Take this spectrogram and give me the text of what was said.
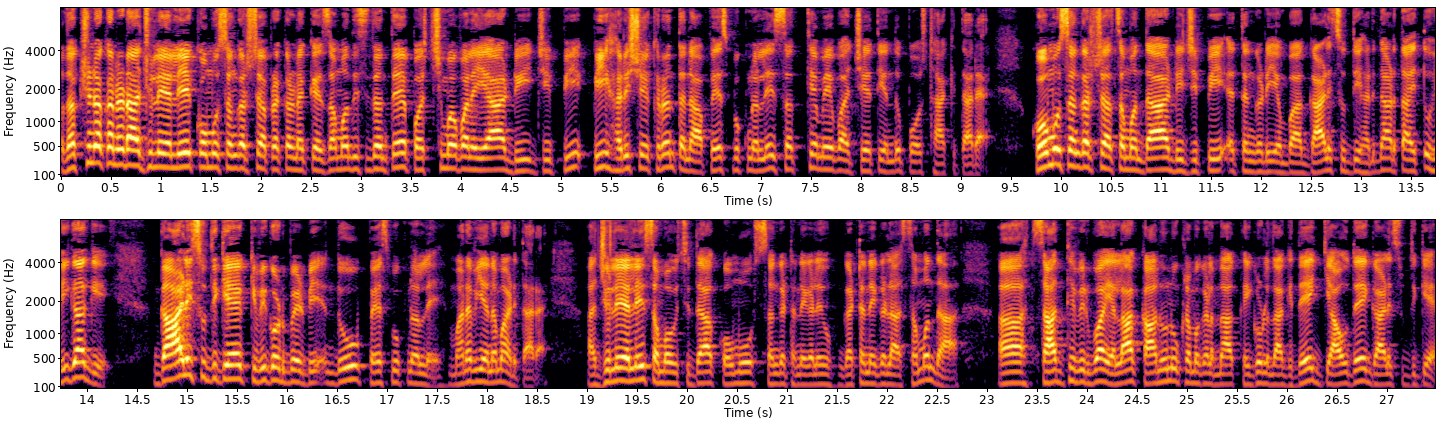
ದಕ್ಷಿಣ ಕನ್ನಡ ಜಿಲ್ಲೆಯಲ್ಲಿ ಕೋಮು ಸಂಘರ್ಷ ಪ್ರಕರಣಕ್ಕೆ ಸಂಬಂಧಿಸಿದಂತೆ ಪಶ್ಚಿಮ ವಲಯ ಡಿಜಿಪಿ ಪಿ ಹರಿಶೇಖರನ್ ತನ್ನ ಫೇಸ್ಬುಕ್ನಲ್ಲಿ ಸತ್ಯಮೇವ ಜೇತಿ ಎಂದು ಪೋಸ್ಟ್ ಹಾಕಿದ್ದಾರೆ. ಕೋಮು ಸಂಘರ್ಷ ಸಂಬಂಧ ಡಿಜಿಪಿ ಎತ್ತಂಗಡಿ ಎಂಬ ಗಾಳಿ ಸುದ್ದಿ ಹರಿದಾಡ್ತಾ ಇತ್ತು. ಹೀಗಾಗಿ ಗಾಳಿ ಸುದ್ದಿಗೆ ಕಿವಿಗೊಡಬೇಡಿ ಎಂದು ಫೇಸ್ಬುಕ್ನಲ್ಲಿ ಮನವಿಯನ್ನು ಮಾಡಿದ್ದಾರೆ. ಆ ಜಿಲ್ಲೆಯಲ್ಲಿ ಸಂಭವಿಸಿದ ಕೋಮು ಸಂಘಟನೆಗಳು, ಘಟನೆಗಳ ಸಂಬಂಧ ಸಾಧ್ಯವಿರುವ ಎಲ್ಲ ಕಾನೂನು ಕ್ರಮಗಳನ್ನು ಕೈಗೊಳ್ಳಲಾಗಿದೆ. ಯಾವುದೇ ಗಾಳಿ ಸುದ್ದಿಗೆ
